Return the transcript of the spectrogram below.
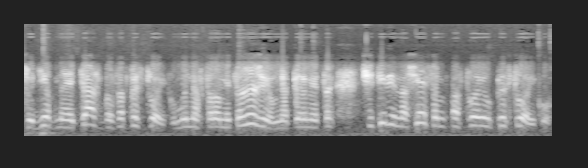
судебная тяжба за пристройку. Мы на втором этаже живем, на первом этаже. Четыре на шесть он построил пристройку.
